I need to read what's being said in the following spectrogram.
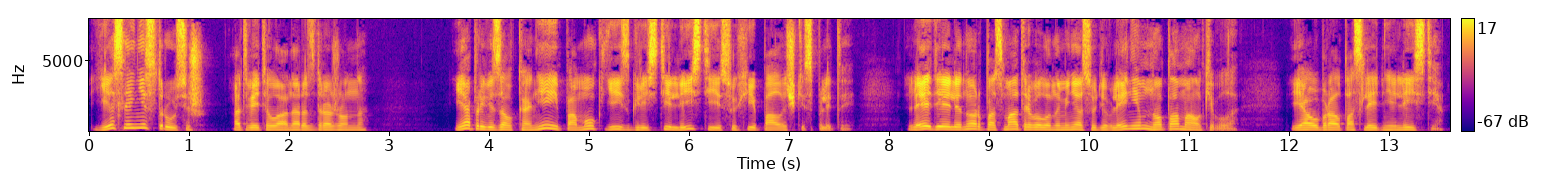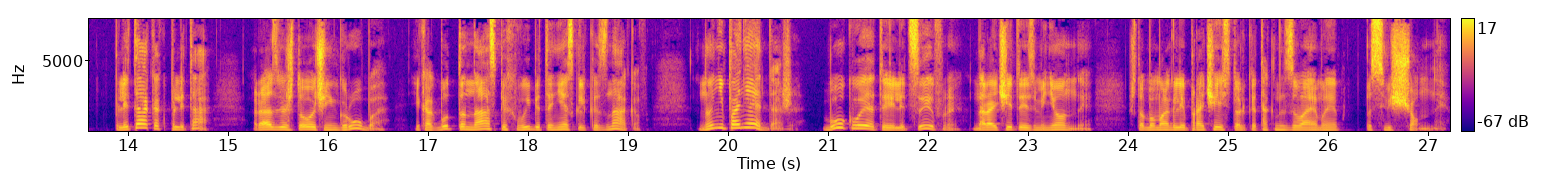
«Если не струсишь», — ответила она раздраженно. Я привязал коней и помог ей сгрести листья и сухие палочки с плиты. Леди Эленор посматривала на меня с удивлением, но помалкивала. Я убрал последние листья. Плита как плита, разве что очень грубо, и как будто наспех выбито несколько знаков. Но не понять даже, буквы это или цифры, нарочито измененные, чтобы могли прочесть только так называемые «посвященные».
